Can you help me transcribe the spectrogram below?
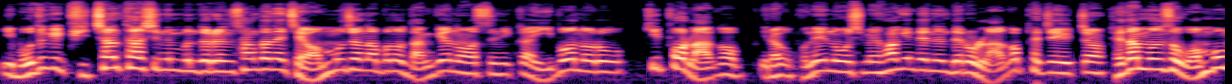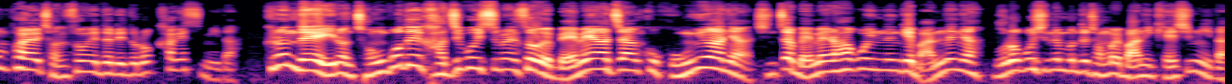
이 모든 게 귀찮다 하시는 분들은 상단에 제 업무 전화번호 남겨놓았으니까 이 번호로 키퍼 락업이라고 보내놓으시면 확인되는 대로 락업 해제 일정 대단 문서 원본 파일 전송해드리도록 하겠습니다. 그런데 이런 정보들 가지고 있으면서 왜 매매하지 않고 공유하냐 진짜 매매를 하고 있는 게 맞느냐 물어보시는 분들 정말 많이 계십니다.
